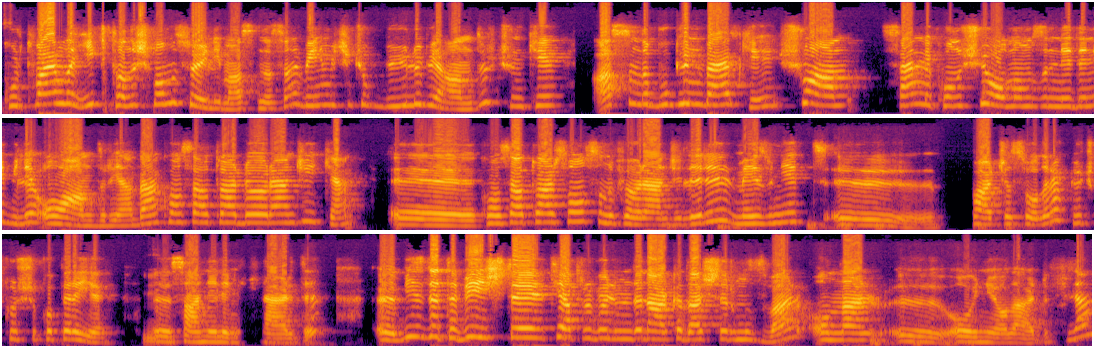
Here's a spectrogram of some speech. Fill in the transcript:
Kurtweiler'la ilk tanışmamı söyleyeyim aslında sana. Benim için çok büyülü bir andır. Çünkü aslında bugün belki şu an senle konuşuyor olmamızın nedeni bile o andır. Yani ben konservatuarda öğrenciyken e, konservatuar son sınıf öğrencileri mezuniyet e, parçası olarak Üç Kuruşluk Opera'yı e, sahnelemişlerdi. E, biz de tabii işte tiyatro bölümünden arkadaşlarımız var. Onlar e, oynuyorlardı filan.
